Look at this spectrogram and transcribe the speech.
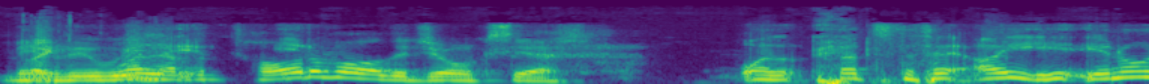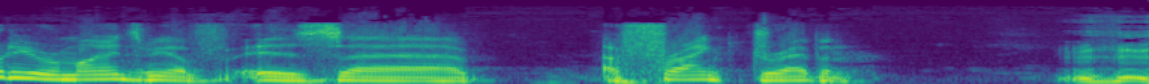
Maybe like- we well, haven't thought of all the jokes yet. Well, that's the thing. I, you know what he reminds me of is uh, a Frank Drebin. Mm-hmm.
